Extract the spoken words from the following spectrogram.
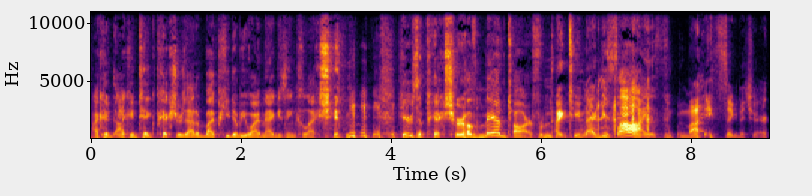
I could I could take pictures out of my PWI magazine collection. Here's a picture of Mantaur from 1995. with my signature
